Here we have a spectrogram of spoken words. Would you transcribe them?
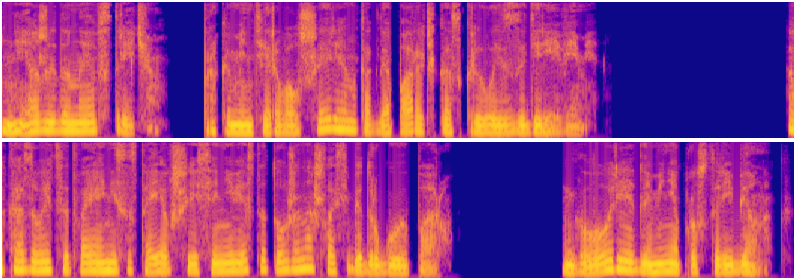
«Неожиданная встреча», — прокомментировал Шерриан, когда парочка скрылась за деревьями. «Оказывается, твоя несостоявшаяся невеста тоже нашла себе другую пару. Глория для меня просто ребенок.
